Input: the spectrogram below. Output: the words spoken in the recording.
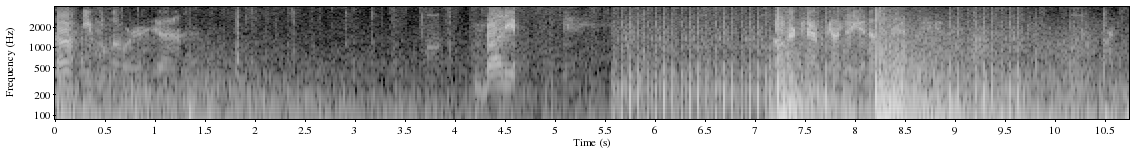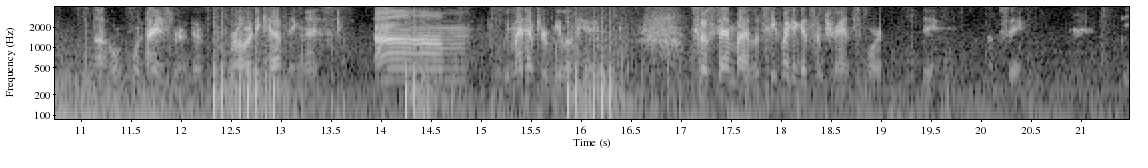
Of Neva Lower, yeah. Buddy. Oh, they're capping on that's. Uh, oh, nice, we're, we're already capping, nice. Um, we might have to relocate. So stand by. Let's see if I can get some transport. See. Let's see. D.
